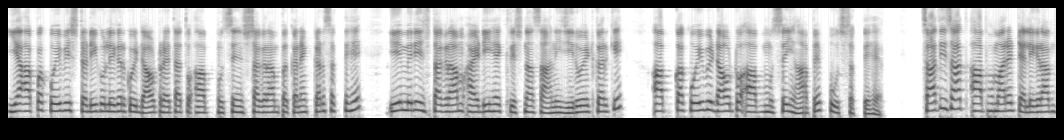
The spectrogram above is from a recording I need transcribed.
या आपका कोई भी स्टडी को लेकर कोई डाउट रहता है तो आप मुझसे इंस्टाग्राम पर कनेक्ट कर सकते हैं। ये मेरी इंस्टाग्राम आईडी है कृष्णा साहनी ज़ीरो एट करके। आपका कोई भी डाउट हो, आप मुझसे यहाँ पे पूछ सकते हैं। साथ ही साथ आप हमारे टेलीग्राम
